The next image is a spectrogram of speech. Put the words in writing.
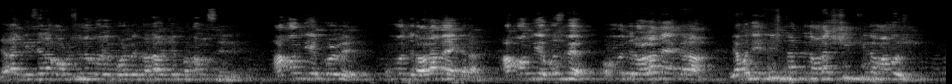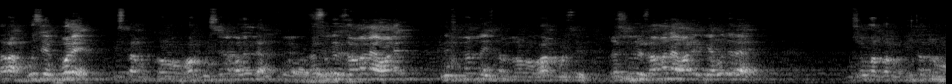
যারা নিজেরা গবেষণা করে পড়বে, তারা হচ্ছে প্রথম শ্রেণি। আমল দিয়ে পড়বে একরাম। দিয়ে বুঝবে একরাম। খ্রিস্টানদের অনেক শিক্ষিত মানুষ, তারা বুঝে পড়ে ইসলাম করছে না বলেন না? জামানায় অনেক খ্রিস্টানরা ইসলাম করছে। জামানায় অনেক মুসলমান ধর্ম, খ্রিস্টান ধর্ম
